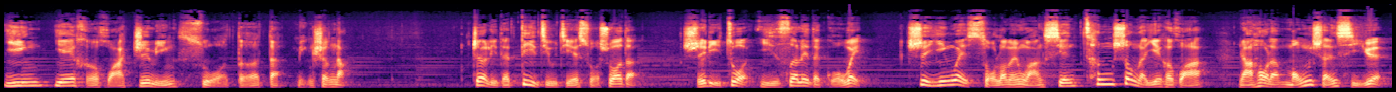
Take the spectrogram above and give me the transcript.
因耶和华之名所得的名声了。这里的第九节所说的，使你做以色列的国位，是因为所罗门王先称颂了耶和华。然后呢，蒙神喜悦，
